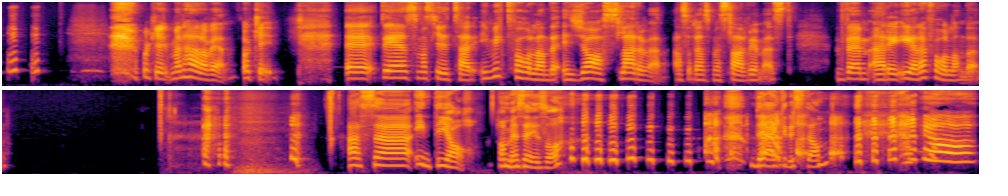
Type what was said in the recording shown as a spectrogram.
Okej, men här har vi en. Okej. Eh, det är en som har skrivit så här. I mitt förhållande är jag slarven, alltså den som är slarvig mest. Vem är det i era förhållanden? Alltså, inte jag, om jag säger så. det är Christian. Ja,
